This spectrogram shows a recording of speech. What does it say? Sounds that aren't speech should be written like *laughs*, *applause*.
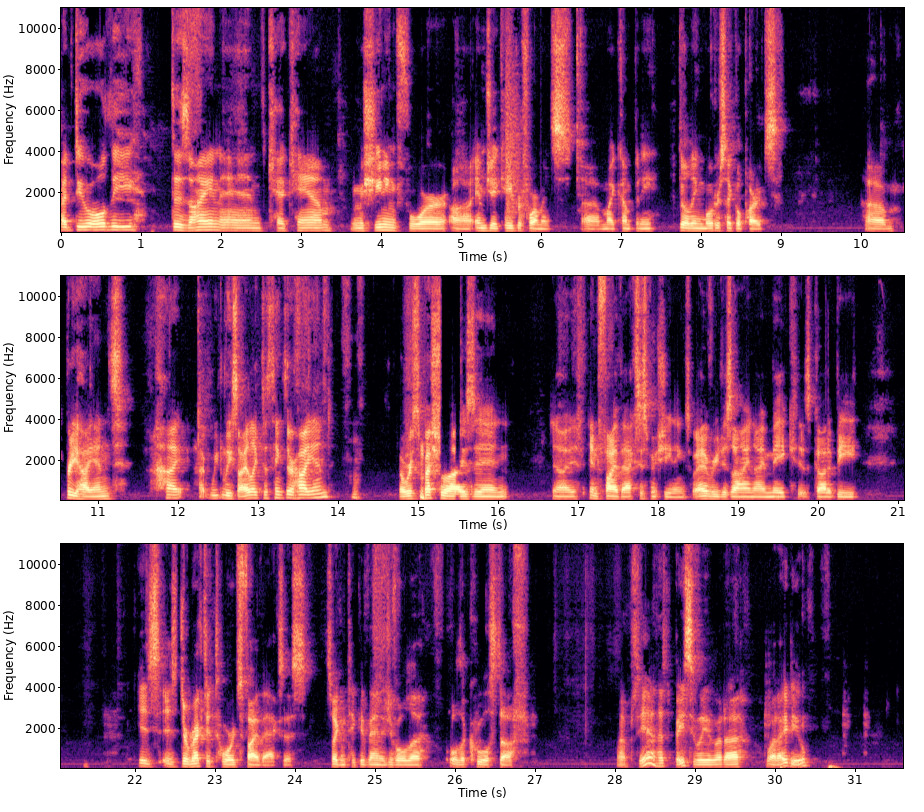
I do all the design and CAD CAM machining for uh, MJK Performance, uh, my company, building motorcycle parts. Um, pretty high end. High, at least I like to think they're high end. *laughs* but we're specialized in uh, in five axis machining. So every design I make has got to be is is directed towards five axis, so I can take advantage of all the all the cool stuff. So yeah, that's basically what uh what I do.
